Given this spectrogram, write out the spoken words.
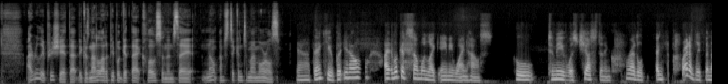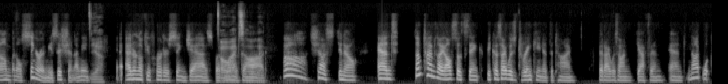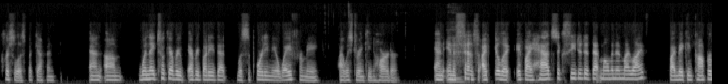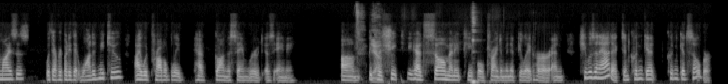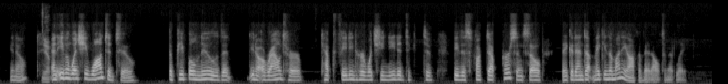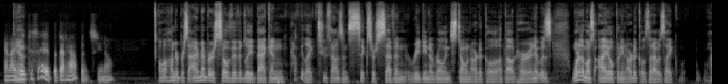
I really appreciate that because not a lot of people get that close and then say, no, I'm sticking to my morals. Yeah, thank you. But you know, I look at someone like Amy Winehouse, who to me was just an incredible, incredibly phenomenal singer and musician. I mean, Yeah. I don't know if you've heard her sing jazz, but Oh, my absolutely. God. Oh, just, you know. And sometimes I also think because I was drinking at the time that I was on Geffen and not what Chrysalis, but Geffen. And um, when they took every everybody that was supporting me away from me, I was drinking harder. And in a Mm. sense, I feel like if I had succeeded at that moment in my life by making compromises with everybody that wanted me to, I would probably have gone the same route as Amy. Um, Yeah. because she she had so many people trying to manipulate her, and she was an addict and couldn't get couldn't get sober, you know. Yep. And even when she wanted to, the people knew that, you know, around her kept feeding her what she needed to to be this fucked up person so they could end up making the money off of it ultimately. And I Yeah. hate to say it, but that happens, you know. Oh, 100%. I remember so vividly back in probably like 2006 or 7 reading a Rolling Stone article about her and it was one of the most eye-opening articles that I was like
